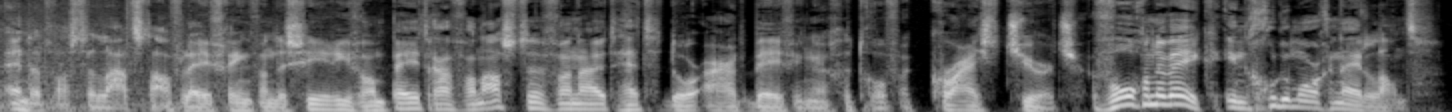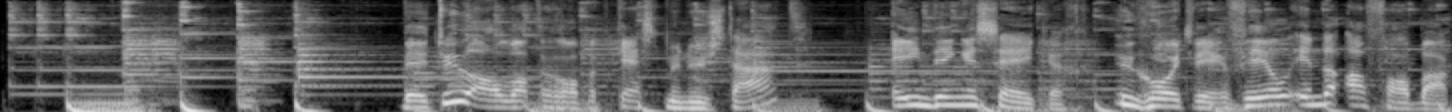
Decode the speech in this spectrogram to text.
En dat was de laatste aflevering van de serie van Petra van Asten... vanuit het door aardbevingen getroffen Christchurch. Volgende week in Goedemorgen Nederland. Weet u al wat er op het kerstmenu staat? Eén ding is zeker, u gooit weer veel in de afvalbak.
